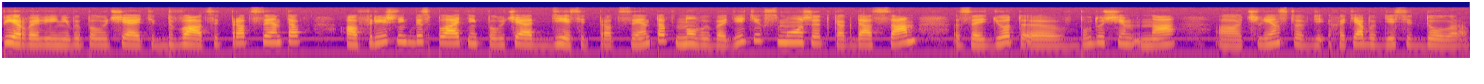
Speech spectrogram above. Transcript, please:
первой линии вы получаете 20%, а фришник-бесплатник получает 10%, но выводить их сможет, когда сам зайдет э, в будущем на э, членство в, хотя бы в 10 долларов.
